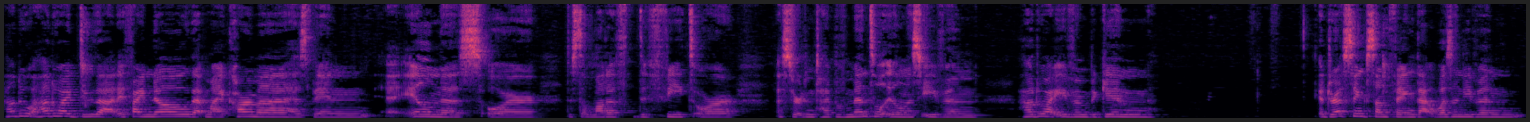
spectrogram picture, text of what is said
How do how do I do that? If I know that my karma has been uh, illness or just a lot of defeat or a certain type of mental illness even how do I even begin addressing something that wasn't even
